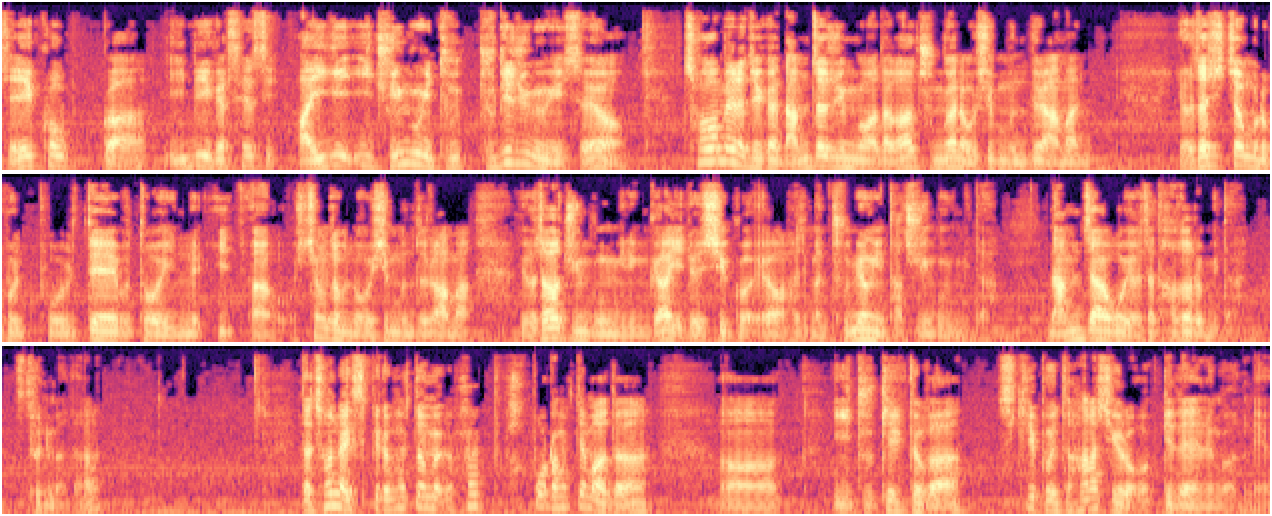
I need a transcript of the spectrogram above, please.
제이콥과 이비가 셋이 아 이게 이 주인공이 두개 주인공이 있어요. 처음에는 제가 남자 주인공 하다가 중간에 오신 분들 아마 여자 시점으로 볼, 볼 때부터 있는 이- 아, 시청자분들 오신 분들은 아마 여자 주인공인가 이러실 거예요. 하지만 두 명이 다 주인공입니다. 남자하고 여자 다 다릅니다. 스토리마다. 일단 1000XP를 활동을 활- 확보를 할 때마다 어, 이 두 캐릭터가 skill point 하나씩을 얻게 되는 것 같네요.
